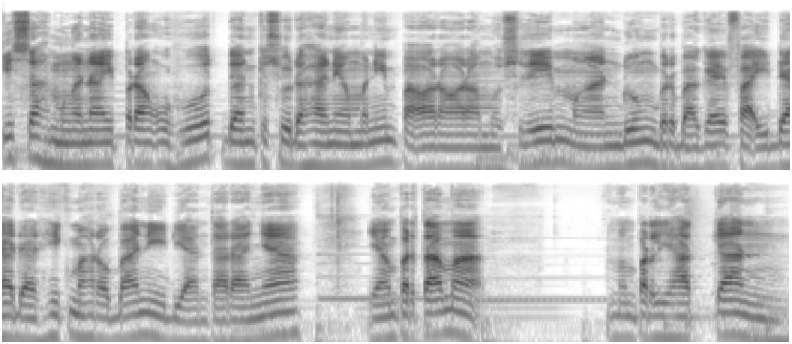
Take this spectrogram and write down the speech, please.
Kisah mengenai perang Uhud dan kesudahan yang menimpa orang-orang muslim mengandung berbagai faidah dan hikmah robani di antaranya yang pertama memperlihatkan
